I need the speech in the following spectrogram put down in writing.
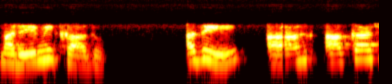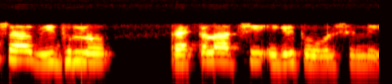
మరేమీ కాదు. అది ఆకాశ వీధుల్లో రెక్కలార్చి ఎగిరిపోవలసింది.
